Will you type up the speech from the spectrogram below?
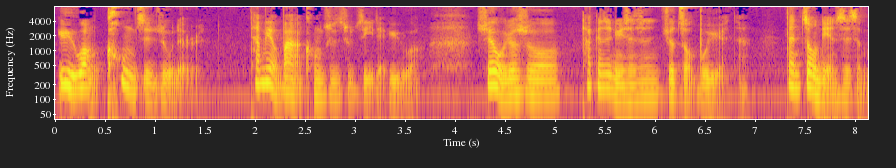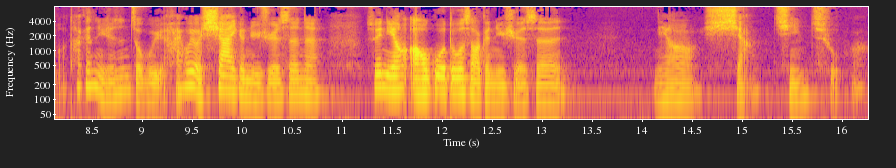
欲望控制住的人，他没有办法控制住自己的欲望，所以我就说，他跟这女学生就走不远了。但重点是什么？他跟着女学生走不远，还会有下一个女学生呢。所以你要熬过多少个女学生，你要想清楚啊。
